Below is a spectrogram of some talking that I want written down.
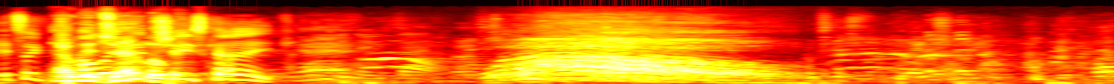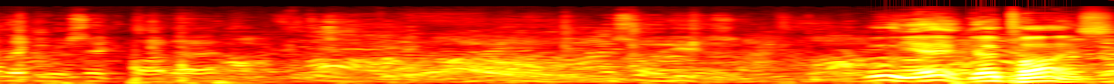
it's a How good's that Collingwood look? cheesecake. Oh, yeah, go pies.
